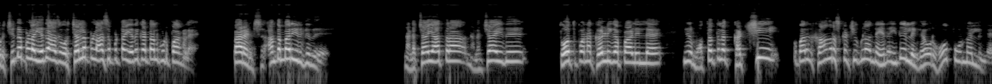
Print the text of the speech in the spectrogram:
ஒரு சின்ன பிள்ளை எது ஆசை ஒரு செல்ல பிள்ளை ஆசைப்பட்டா எது கேட்டாலும் கொடுப்பாங்களே பேரண்ட்ஸ். அந்த மாதிரி இருக்குது. நினச்சா யாத்ரா, நினச்சா இது. தோத்து போனால் கேள்வி கேட்பாள் இல்லை இது மொத்தத்தில் கட்சி இப்போ பாருங்க காங்கிரஸ் கட்சிக்குள்ள அந்த என்ன இது இல்லைங்க. ஒரு ஹோப் ஒன்றும் இல்லைங்க.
